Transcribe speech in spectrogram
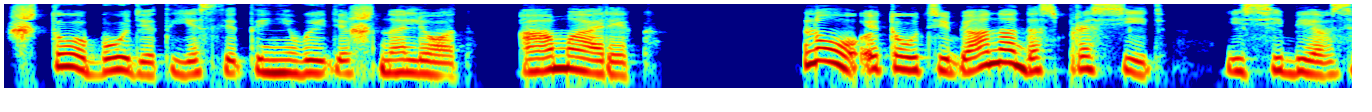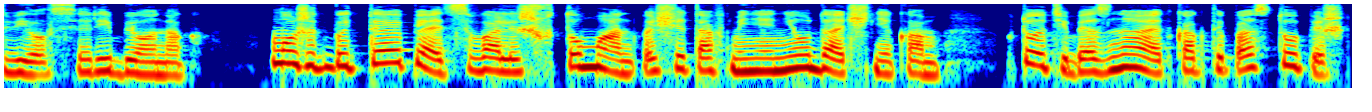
Что будет, если ты не выйдешь на лед, а, Марик?» «Ну, это у тебя надо спросить», — и себе взвился ребенок. «Может быть, ты опять свалишь в туман, посчитав меня неудачником. Кто тебя знает, как ты поступишь,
